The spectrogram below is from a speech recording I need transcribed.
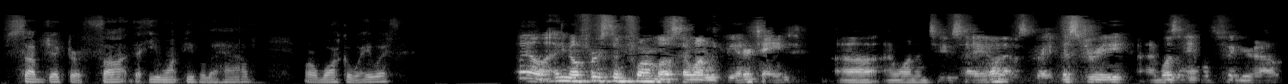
subject or thought that you want people to have or walk away with? Well, you know, first and foremost, I want them to be entertained. Uh, I wanted to say, oh, that was a great mystery. I wasn't able to figure it out.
